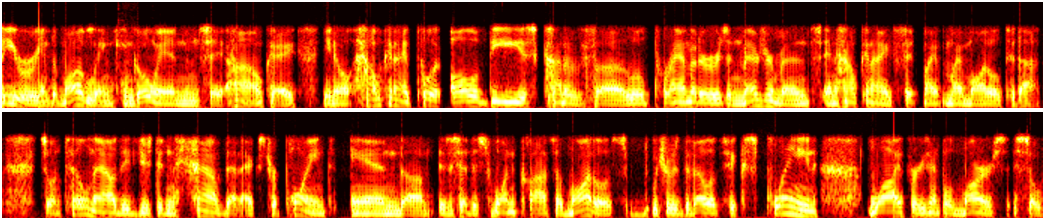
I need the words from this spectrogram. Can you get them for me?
theory and the modeling can go in and say, huh, okay, you know, how can I put all of these kind of uh, little parameters and measurements, and how can I fit my, my model to that? So until now, they just didn't have that extra point. And um, as I said, this one class of models, which was developed to explain why, for example, Mars is so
